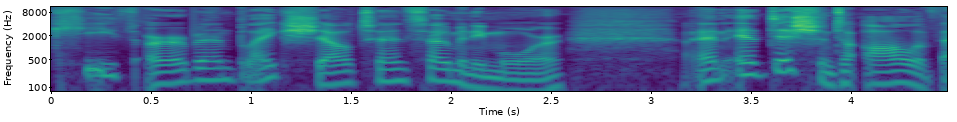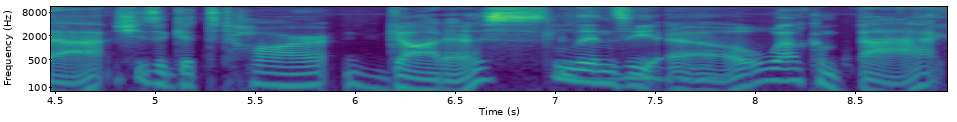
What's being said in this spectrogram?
Keith Urban, Blake Shelton, so many more. And in addition to all of that, she's a guitar goddess, Lindsay Mm-hmm. Welcome back.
